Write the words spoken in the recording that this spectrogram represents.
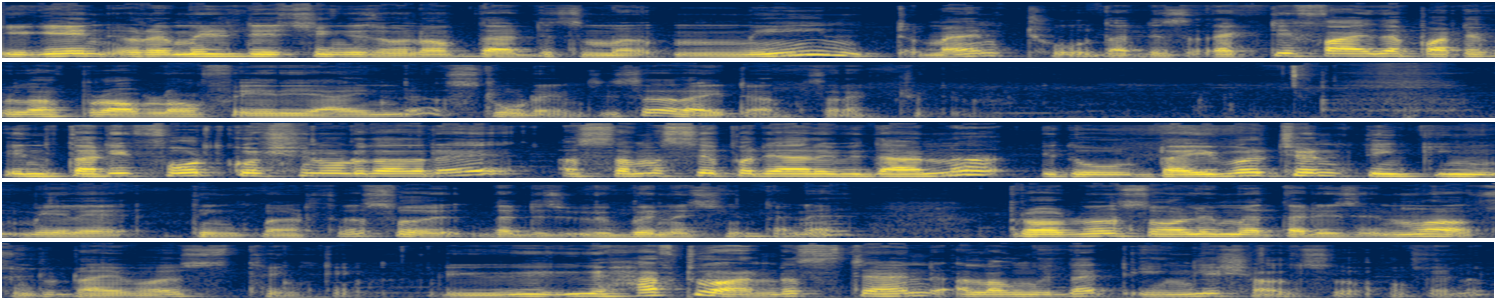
again remedy teaching is one of that is mean man to that is rectify the particular problem of area in the students is a right answer actually ಇನ್ನು ತರ್ಟಿ ಫೋರ್ತ್ ಕ್ವಶನ್ ನೋಡೋದಾದ್ರೆ, ಸಮಸ್ಯೆ ಪರಿಹಾರ ವಿಧಾನ ಇದು ಡೈವರ್ಜೆಂಟ್ ಥಿಂಕಿಂಗ್ ಮೇಲೆ ಥಿಂಕ್ ಮಾಡ್ತಾರೆ ಸೊ ದಟ್ ಇಸ್ ವಿಭಿನ್ನ ಚಿಂತನೆ problem solving method is involves in to diverse thinking you have to understand along with that English also ಓಕೆನಾ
